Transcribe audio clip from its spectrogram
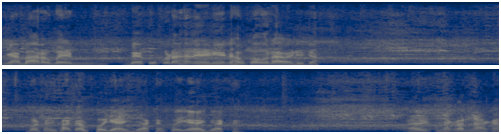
જ્યાં બારો બે બે કુકડા છે ને એની હાવ કવર આવે દીધા બસ ખાતા ફોજાય જ રાખે ફોજાય જ રાખે આ રીતના કરી નાખે.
